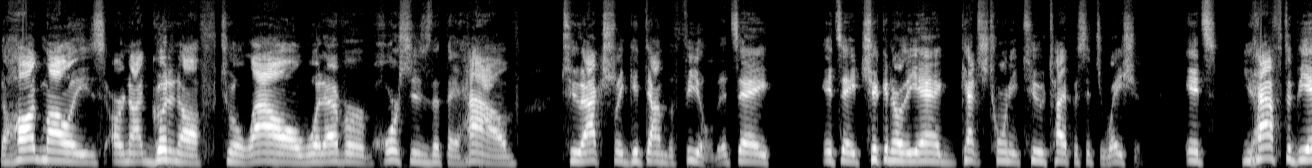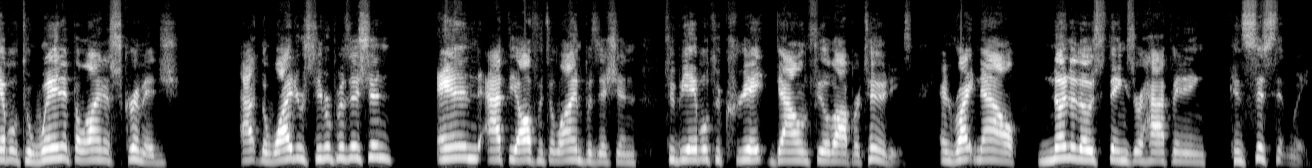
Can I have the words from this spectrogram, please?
The hog mollies are not good enough to allow whatever horses that they have to actually get down the field. It's a it's a chicken or the egg catch 22 type of situation. It's you have to be able to win at the line of scrimmage at the wide receiver position and at the offensive line position to be able to create downfield opportunities. And right now, none of those things are happening consistently.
